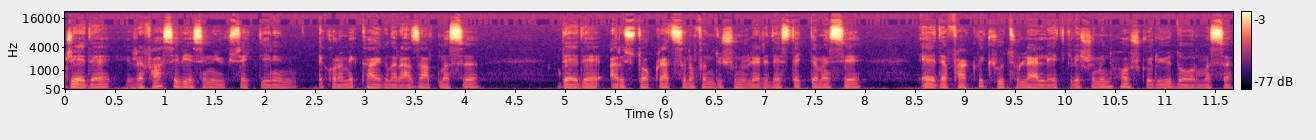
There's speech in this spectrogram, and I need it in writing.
C'de refah seviyesinin yüksekliğinin ekonomik kaygıları azaltması. D'de aristokrat sınıfın düşünürleri desteklemesi. E'de farklı kültürlerle etkileşimin hoşgörüyü doğurması.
